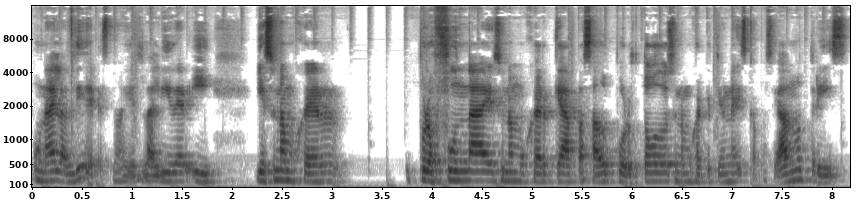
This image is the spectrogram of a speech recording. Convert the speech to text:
una de las líderes, ¿no? Y es la líder y, y es una mujer profunda, es una mujer que ha pasado por todo, es una mujer que tiene una discapacidad motriz.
